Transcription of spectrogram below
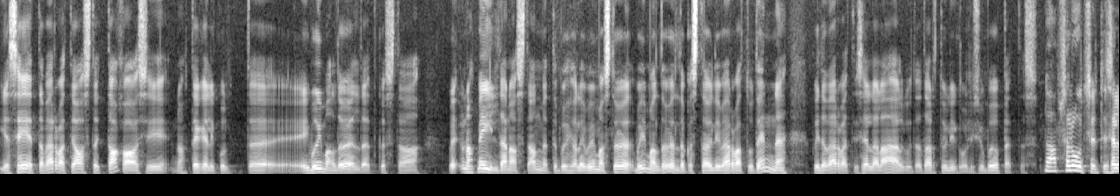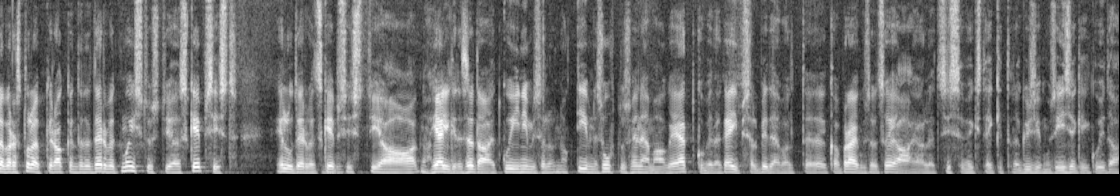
ja see, et ta värvati aastaid tagasi, noh, tegelikult ei võimalda öelda, et kas ta noh, meil tänaste andmete põhjal ei võimasta, võimalda öelda, kas ta oli värvatud enne või ta värvati sellel ajal, kui ta Tartu Ülikoolis juba õpetas. no absoluutselt ja sellepärast tulebki rakendada tervet mõistust ja skepsist elutervet skepsist ja noh, jälgida seda, et kui inimesel on aktiivne suhtlus Venemaaga jätkub ja ta käib seal pidevalt eh, ka praegusel sõja ajal, et siis see võiks tekitada küsimusi, isegi kui ta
